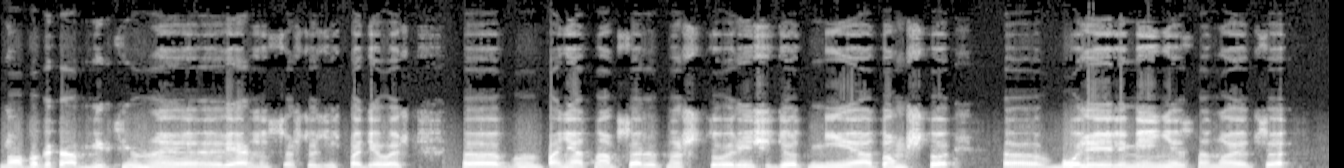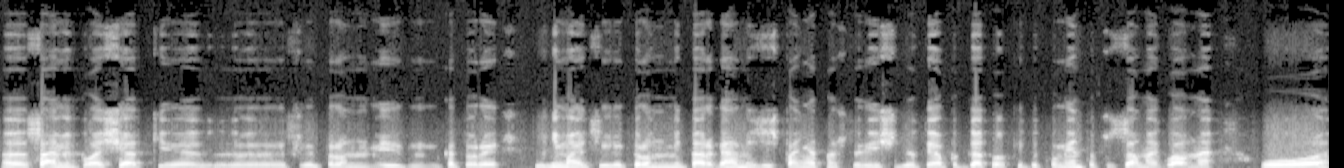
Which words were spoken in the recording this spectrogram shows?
Ну, как это объективная реальность, все, что здесь поделаешь. Э, понятно абсолютно, что речь идет не о том, что более или менее становятся сами площадки, с электронными, которые занимаются электронными торгами. Здесь понятно, что речь идет и о подготовке документов, и самое главное о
